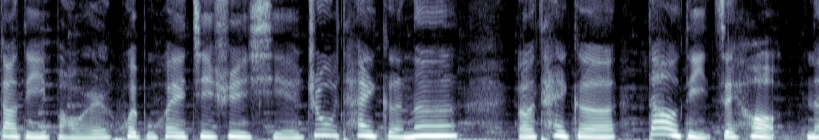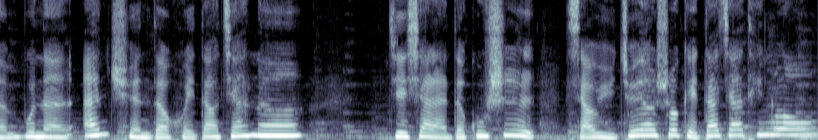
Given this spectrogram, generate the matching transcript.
到底宝儿会不会继续协助泰格呢？而泰格到底最后能不能安全地回到家呢？接下来的故事，小雨就要说给大家听喽。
